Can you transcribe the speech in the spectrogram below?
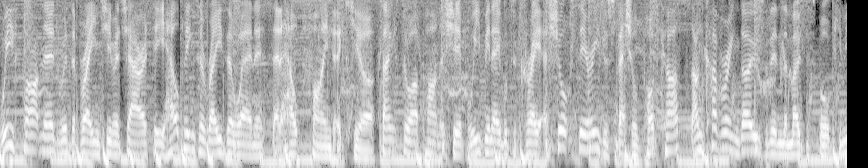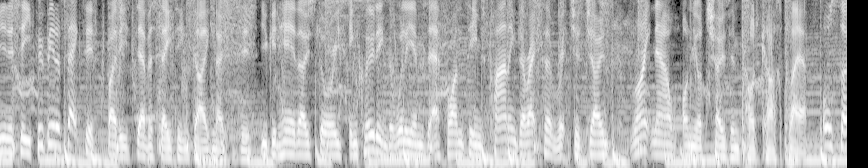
We've partnered with the Brain Tumor Charity, helping to raise awareness and help find a cure. Thanks to our partnership, we've been able to create a short series of special podcasts uncovering those within the motorsport community who've been affected by these devastating diagnoses. You can hear those stories, including the Williams F1 team's planning director, Richard Jones, right now on your chosen podcast player. Also,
